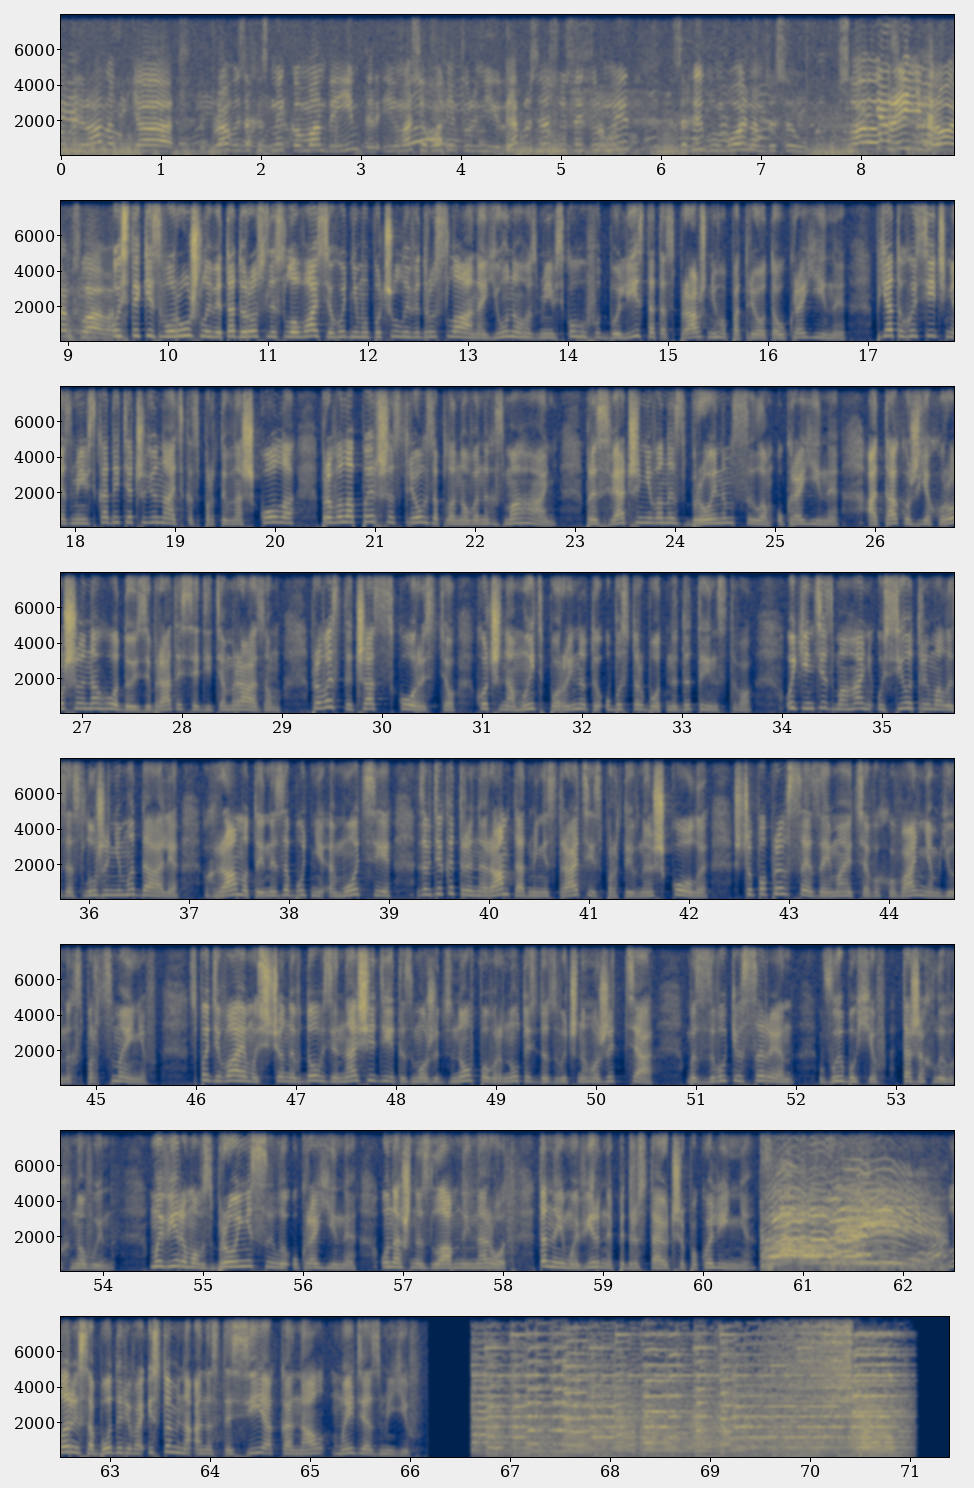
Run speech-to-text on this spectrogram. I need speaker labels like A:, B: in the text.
A: добрий ранок. Я правий захисник команди Інтер і у нас сьогодні турнір. Я присвячую цей турнір загиблим воїнам ЗСУ. Слава Україні! Слава!
B: Ось такі зворушливі та дорослі слова сьогодні ми почули від Руслана, юного зміївського футболіста та справжнього патріота України. 5 січня Зміївська дитячо-юнацька спортивна школа провела перше з трьох запланованих змагань. Присвячені вони Збройним силам України, а також є хорошою нагодою зібратися дітям разом, провести час з користю, хоч на мить поринути у безтурботне дитинство. У кінці змагань усі отримали заслужені медалі, грамоти незабутні емоції завдяки тренерам та адміністрації спортивної школи, що, попри все, займаються вихованням юних спортсменів. Сподіваємось, що невдовзі наші діти зможуть знов повернутись до звичного життя без звуків сирен, вибухів та жахливих новин. Ми віримо в Збройні Сили України, у наш незламний народ та неймовірне підростаюче покоління. Лариса Бодарєва, Істоміна Анастасія, канал Медіа Зміїв.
